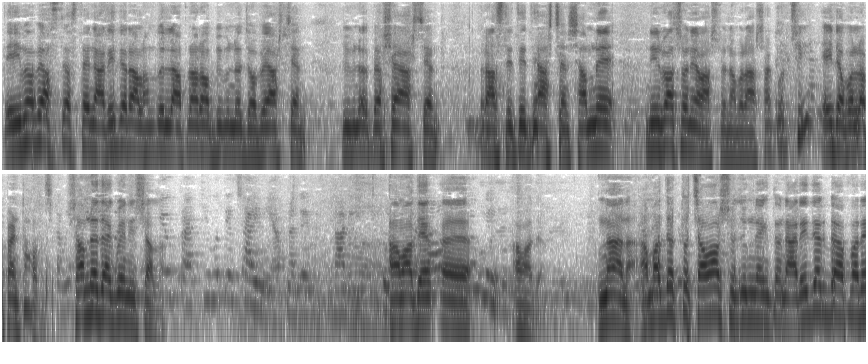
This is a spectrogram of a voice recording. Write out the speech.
তো এইভাবে আস্তে আস্তে নারীদের, আলহামদুলিল্লাহ আপনারাও বিভিন্ন জবে আসছেন। বিভিন্ন পেশায় আসছেন রাজনীতিতে আসছেন সামনে নির্বাচনেও আসবেন আমরা আশা করছি এই ডেভেলপমেন্টটা হচ্ছে। সামনে দেখবেন ইনশাল্লাহ আমাদের আমাদের। না না আমাদের তো চাওয়ার সুযোগ নেই। কিন্তু নারীদের ব্যাপারে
